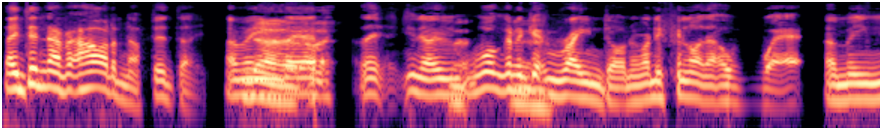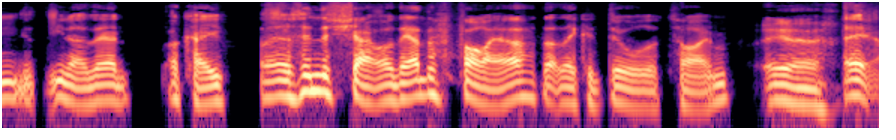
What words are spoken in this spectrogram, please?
they didn't have it hard enough, did they? I mean, No, they had, I- they, you know, No, weren't going to yeah. get rained on or anything like that or wet. I mean, you know, they had okay. It was in the shower. They had the fire that they could do all the time. yeah. Eh,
